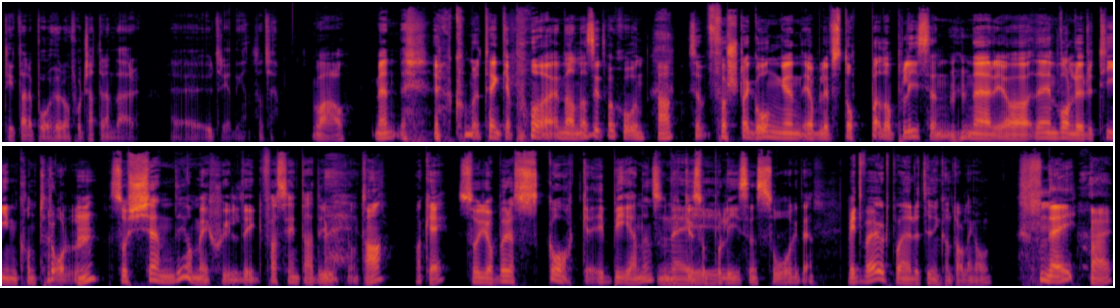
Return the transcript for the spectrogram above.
tittade på hur de fortsatte den där utredningen, så att säga. Wow. Men jag kommer att tänka på en annan situation. Ja. Så första gången jag blev stoppad av polisen, när jag, det är en vanlig rutinkontroll, så kände jag mig skyldig fast jag inte hade gjort någonting. Ja, okej. Så jag började skaka i benen så Nej. mycket så polisen såg det. Vet du vad jag har gjort på en rutinkontroll en gång? Nej. Nej.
